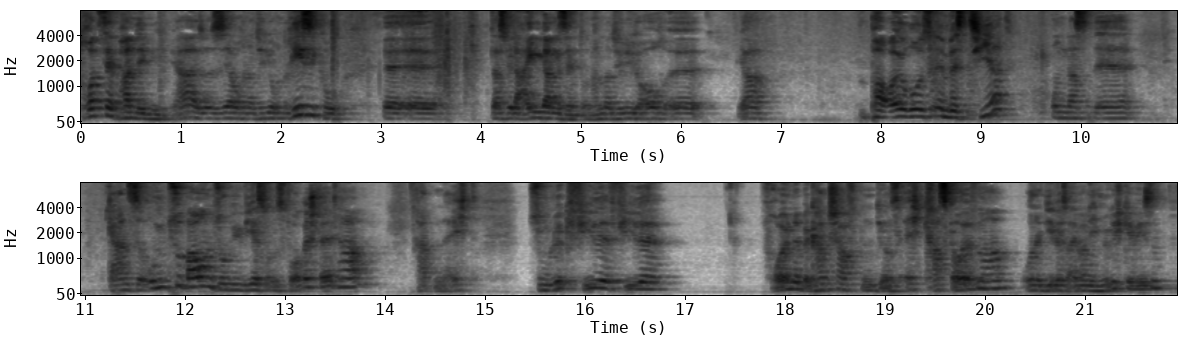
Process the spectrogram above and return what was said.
trotz der Pandemie. Ja, also es ist ja auch natürlich auch ein Risiko, äh, äh, dass wir da eingegangen sind und haben natürlich auch äh, ja, ein paar Euros investiert, um das äh, Ganze umzubauen, so wie wir es uns vorgestellt haben. Hatten echt zum Glück viele, viele Freunde, Bekanntschaften, die uns echt krass geholfen haben, ohne die wäre es einfach nicht möglich gewesen.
